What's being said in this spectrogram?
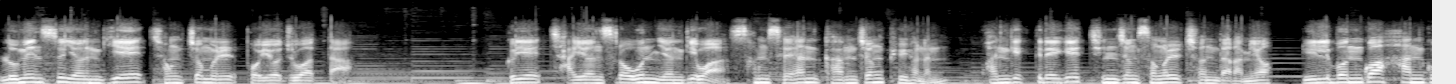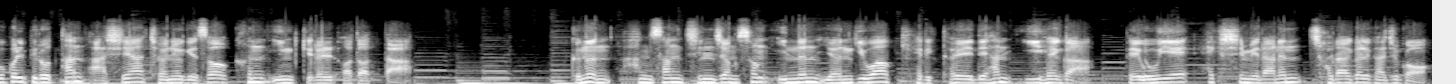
로맨스 연기의 정점을 보여주었다. 그의 자연스러운 연기와 섬세한 감정 표현은 관객들에게 진정성을 전달하며 일본과 한국을 비롯한 아시아 전역에서 큰 인기를 얻었다. 그는 항상 진정성 있는 연기와 캐릭터에 대한 이해가 배우의 핵심이라는 철학을 가지고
